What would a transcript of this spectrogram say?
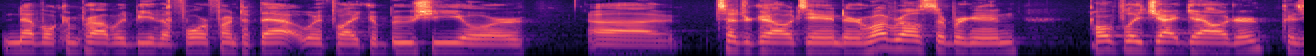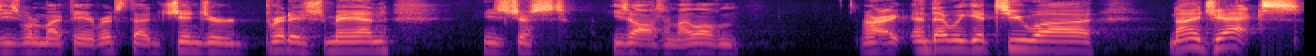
Neville can probably be the forefront of that with like Ibushi or uh, Cedric Alexander, whoever else they're bringing in. Hopefully Jack Gallagher because he's one of my favorites. That ginger British man, he's just he's awesome. I love him. All right, and then we get to uh, Nia Jax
